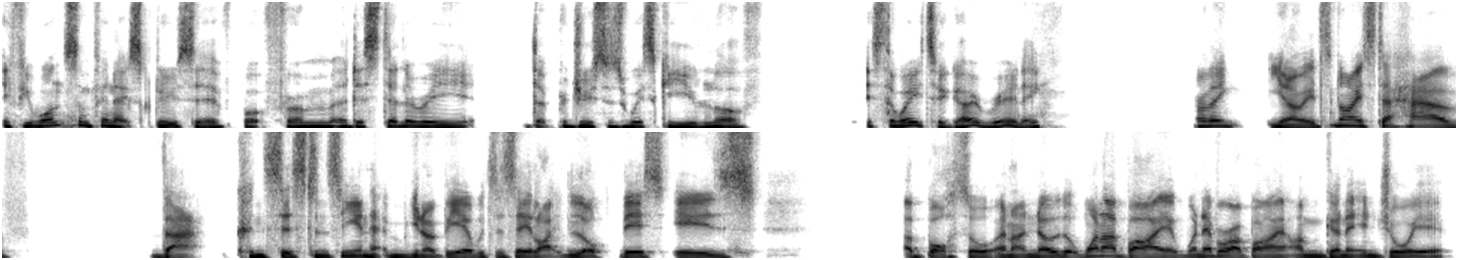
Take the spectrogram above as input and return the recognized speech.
if you want something exclusive, but from a distillery that produces whiskey you love, it's the way to go, really. I think you know it's nice to have that consistency and you know be able to say like, look, this is a bottle, and I know that when I buy it, whenever I buy it, I'm gonna enjoy it.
